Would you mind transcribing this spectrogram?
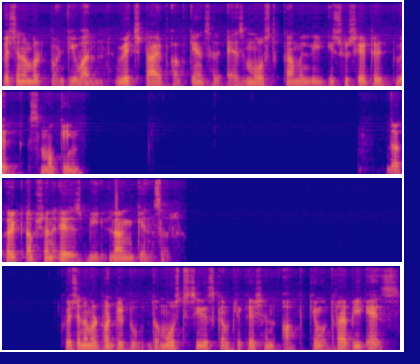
Question number 21. Which type of cancer is most commonly associated with smoking? The correct option is B. Lung cancer. Question number 22. The most serious complication of chemotherapy is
